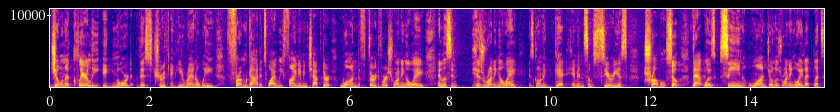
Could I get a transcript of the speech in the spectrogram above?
Jonah clearly ignored this truth and he ran away from God. It's why we find him in chapter 1, the third verse, running away. And listen, his running away is going to get him in some serious trouble. So that was scene one. Jonah's running away. Let, let's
